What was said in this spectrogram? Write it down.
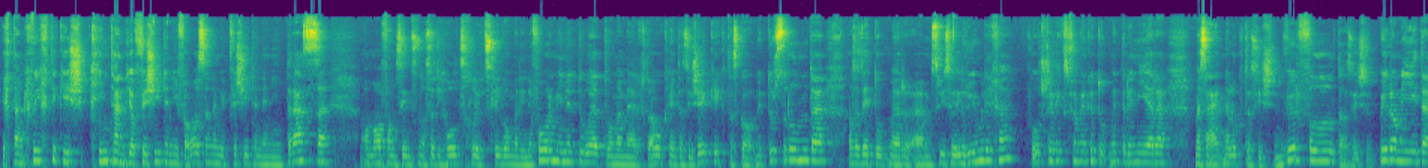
Ich denke, wichtig ist, Kinder haben ja verschiedene Phasen mit verschiedenen Interessen. Am Anfang sind es noch so die Holzklötzchen, die man in eine Form tut, wo man merkt, oh, okay, das ist eckig, das geht nicht durchs Runde. Also dort tut man ähm, das visuell-räumliche Vorstellungsvermögen tut man trainieren. Man sagt, na, das ist ein Würfel, das ist eine Pyramide.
